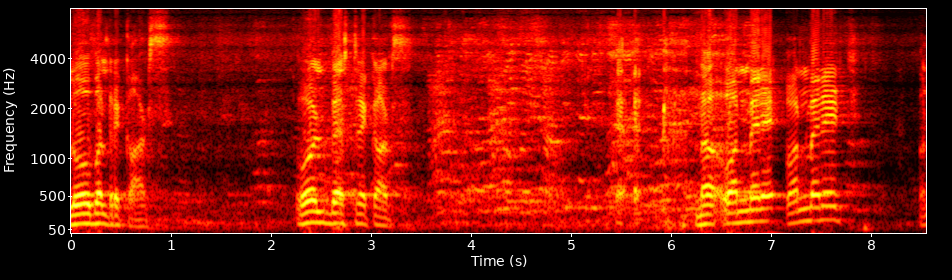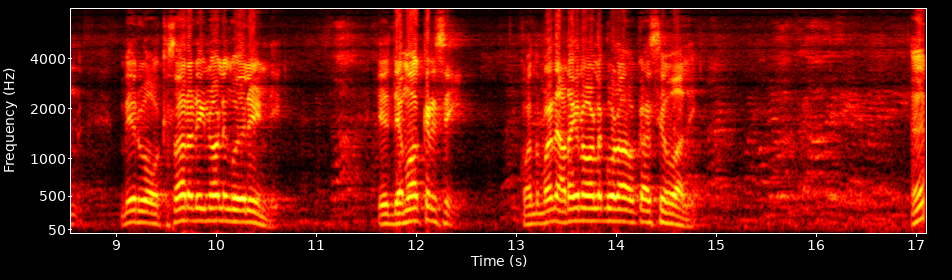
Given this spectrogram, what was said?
Global records world best records one minute one minute మీరు ఒకసారి అడిగిన వాళ్ళని వదిలేయండి. ఇది డెమోక్రసీ కొంతమంది అడగిన వాళ్ళకి కూడా అవకాశం ఇవ్వాలి. ఏ?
